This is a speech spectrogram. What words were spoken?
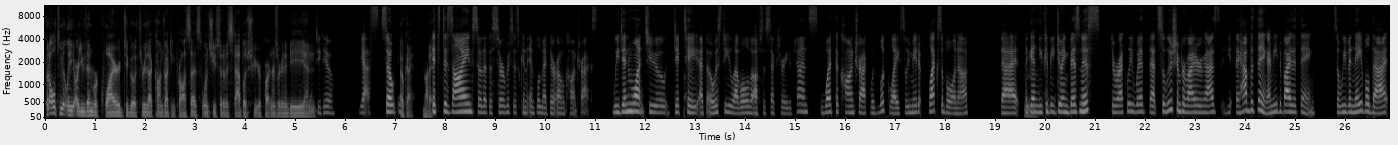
But ultimately, are you then required to go through that contracting process once you sort of establish who your partners are going to be? And yes, you do. Yes. So okay, it. It's designed so that the services can implement their own contracts. We didn't want to dictate at the OSD level, the Office of Secretary of Defense, what the contract would look like. So we made it flexible enough that again, mm-hmm. you could be doing business directly with that solution provider who has they have the thing. I need to buy the thing. So we've enabled that,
